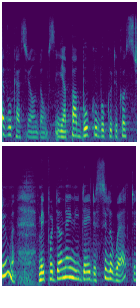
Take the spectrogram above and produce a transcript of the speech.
évocation. Donc, il n'y a pas beaucoup, beaucoup de costumes, mais pour donner une idée de silhouette,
